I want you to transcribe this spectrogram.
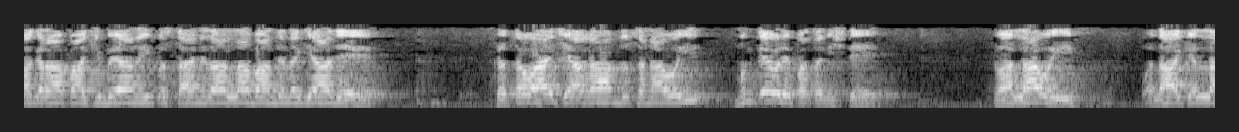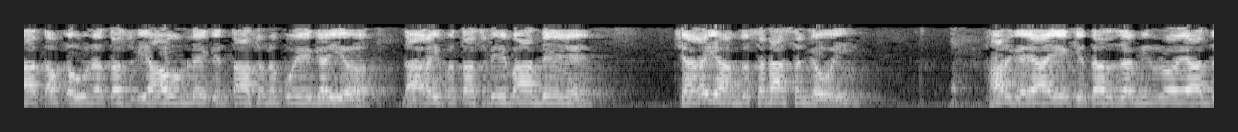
مگر آپا کی بیان ای پستانی دا اللہ باندے لگیا دے. کتو آئے چھے آگا ہم دو سناوئی منگتے والے پتہ نشتے؟ تو اللہ وئی ولیکن اللہ تفقہون تسبیحہم، لیکن تاسو نہ پوئے گئی، دا غی پا تسبیح باندے۔ چھے غی ہم دو سنا سنگوئی ہر گیا ایک در زمین رو یاد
